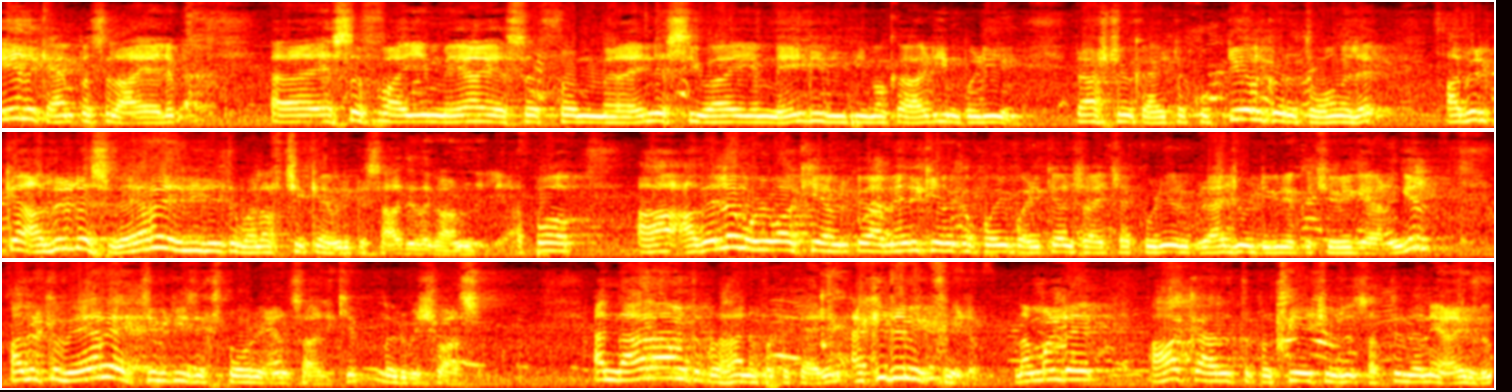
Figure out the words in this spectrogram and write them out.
ഏത് ക്യാമ്പസിലായാലും എസ് എഫ് ഐയും എ ഐ എസ് എഫും എൻ എസ് യു ഐയും എ ബി വി പിയും ഒക്കെ അടിയും പിടിയും രാഷ്ട്രീയമൊക്കെ ആയിട്ട് കുട്ടികൾക്കൊരു തോന്നൽ അവർക്ക് അവരുടെ വേറെ രീതിയിലത്തെ വളർച്ചയ്ക്ക് അവർക്ക് സാധ്യത കാണുന്നില്ല. അപ്പോൾ അതെല്ലാം ഒഴിവാക്കി അവർക്ക് അമേരിക്കയിലൊക്കെ പോയി പഠിക്കാൻ സാധിച്ചാൽ കൂടി ഒരു ഗ്രാജുവേറ്റ് ഡിഗ്രി ഒക്കെ ചെയ്യുകയാണെങ്കിൽ അവർക്ക് വേറെ ആക്ടിവിറ്റീസ് എക്സ്പ്ലോർ ചെയ്യാൻ സാധിക്കും എന്നൊരു വിശ്വാസം. ആ നാലാമത്തെ പ്രധാനപ്പെട്ട കാര്യം അക്കാഡമിക് ഫ്രീഡം നമ്മളുടെ ആ കാലത്ത് പ്രത്യേകിച്ച് ഒരു സത്യം തന്നെയായിരുന്നു.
